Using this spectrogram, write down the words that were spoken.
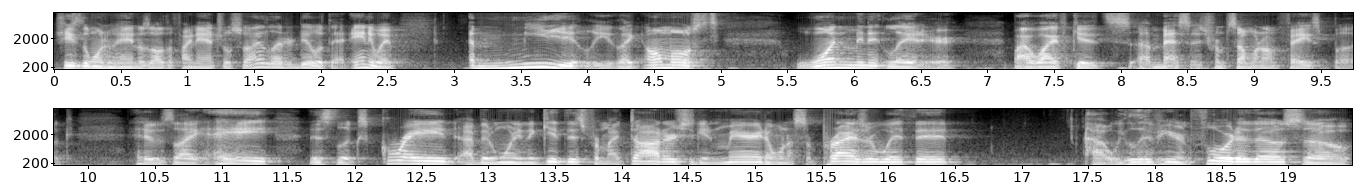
She's the one who handles all the financials, so I let her deal with that. Anyway, immediately, like almost one minute later, my wife gets a message from someone on Facebook it was like, hey, this looks great. I've been wanting to get this for my daughter. She's getting married. I want to surprise her with it. Uh, we live here in Florida though, so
